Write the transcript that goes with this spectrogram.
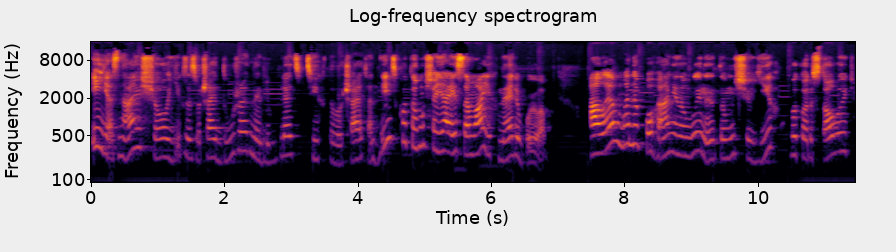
І я знаю, що їх зазвичай дуже не люблять ті, хто вивчають англійську, тому що я і сама їх не любила. Але в мене погані новини, тому що їх використовують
